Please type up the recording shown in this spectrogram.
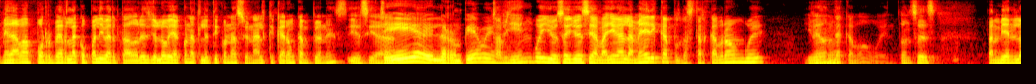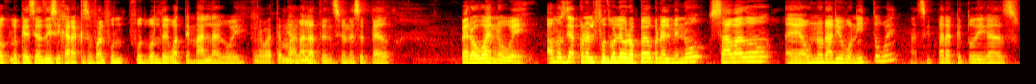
me daba por ver la Copa Libertadores, yo lo veía con Atlético Nacional que quedaron campeones y decía. Sí, le rompía, güey. Está bien, güey. Yo, sé, yo decía, va a llegar a la América, pues va a estar cabrón, güey. Y ve dónde acabó, güey. Entonces, también lo, que decías de Isijara, que se fue al fútbol de Guatemala, güey. De Guatemala. Llama la atención ese pedo. Pero bueno, güey. Vamos ya con el fútbol europeo, con el menú. Sábado eh, a un horario bonito, güey. Así para que tú digas.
